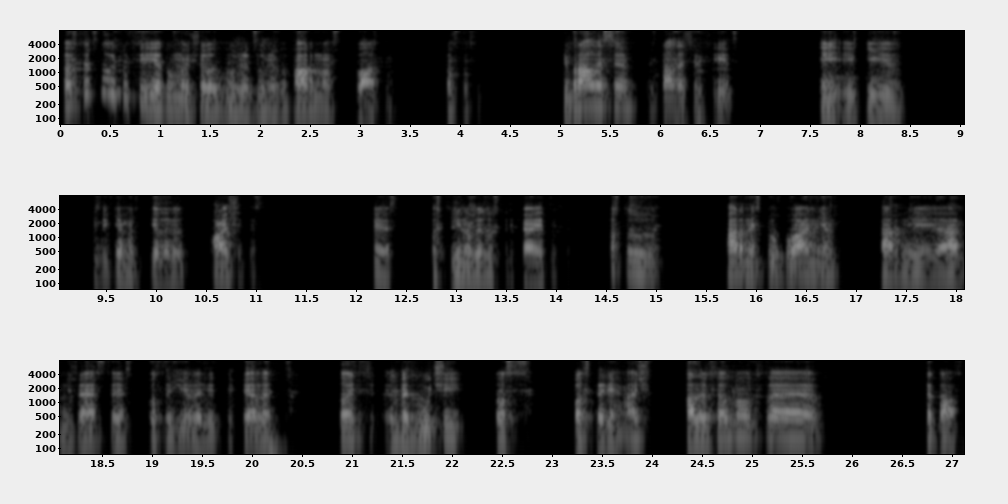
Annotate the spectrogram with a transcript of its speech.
Та святкують усі, я думаю, що дуже-дуже гарно, класно. Просто зібралися, зібралися всі, ті, які, з якими хотіли ви бачитися, чи постійно ви зустрічаєтеся. Просто гарне спілкування, гарні, гарні жести, посиділи, відпочили. Хтось ведучий, хтось спостерігач, але все одно це, це класно.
